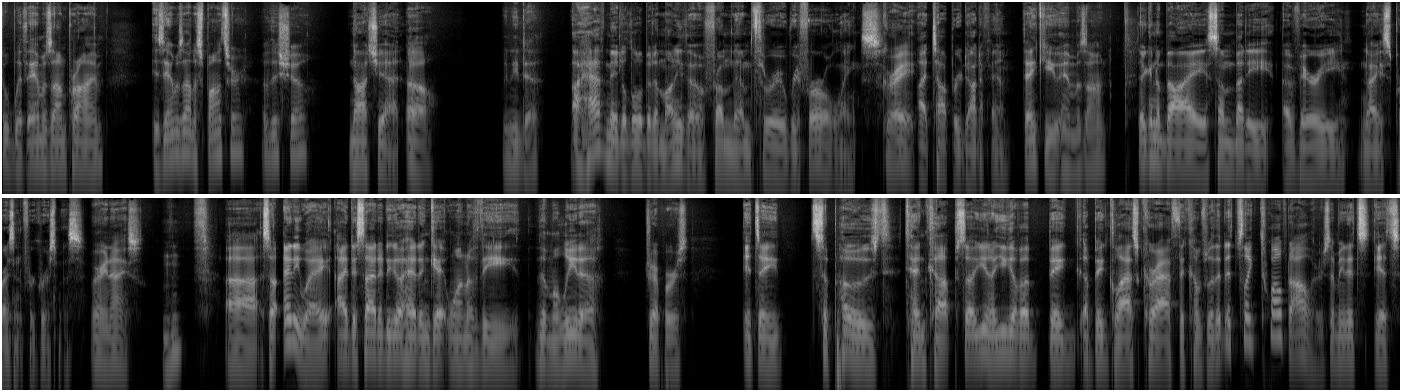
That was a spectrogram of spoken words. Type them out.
with Amazon Prime. Is Amazon a sponsor of this show? Not yet. Oh, we need to. I have made a little bit of money though from them through referral links Great, at topbrew.fm. thank you, Amazon. They're going to buy somebody a very nice present for Christmas. Very nice. Mhm. Uh, so anyway, I decided to go ahead and get one of the the Melitta drippers. It's a supposed 10 cup. So, you know, you have a big a big glass carafe that comes with it. It's like $12. I mean, it's it's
